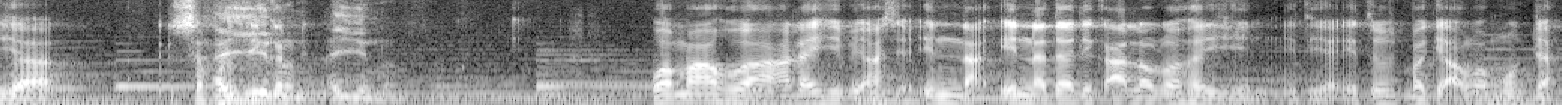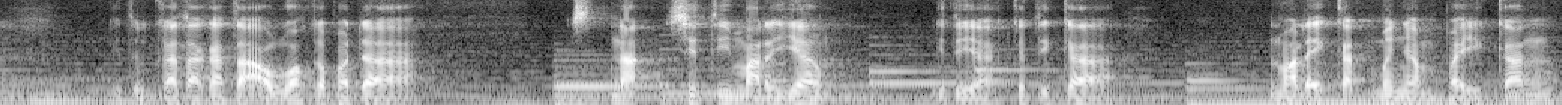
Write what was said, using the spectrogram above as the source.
ya seperti ayinun, ayinun. Wa ma huwa alaihi bi Inna inna dzalika 'ala Allah. Itu ya. Itu bagi Allah mudah. Itu kata-kata Allah kepada Siti Maryam gitu ya ketika malaikat menyampaikan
